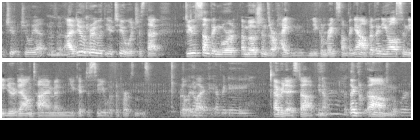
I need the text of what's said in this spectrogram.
Ju- Juliette, it? I do agree with you too, which is that do something where emotions are heightened and you can bring something out, but then you also need your downtime and you get to see what the person's really Normally like. everyday. Everyday stuff, you know. I think, um,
